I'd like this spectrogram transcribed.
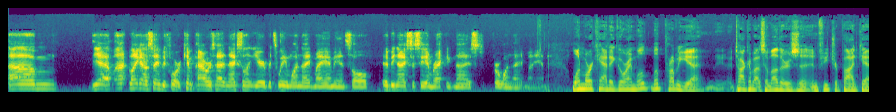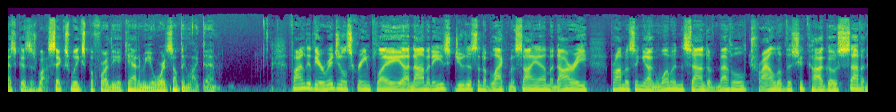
Um, yeah, uh, like I was saying before, Kemp Powers had an excellent year between One Night Miami and Soul. It'd be nice to see him recognized for One Night Miami. One more category, and we'll we'll probably uh, talk about some others in future podcasts because it's what six weeks before the Academy Awards, something like that. Finally, the original screenplay uh, nominees Judas and the Black Messiah, Minari, Promising Young Woman, Sound of Metal, Trial of the Chicago Seven.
